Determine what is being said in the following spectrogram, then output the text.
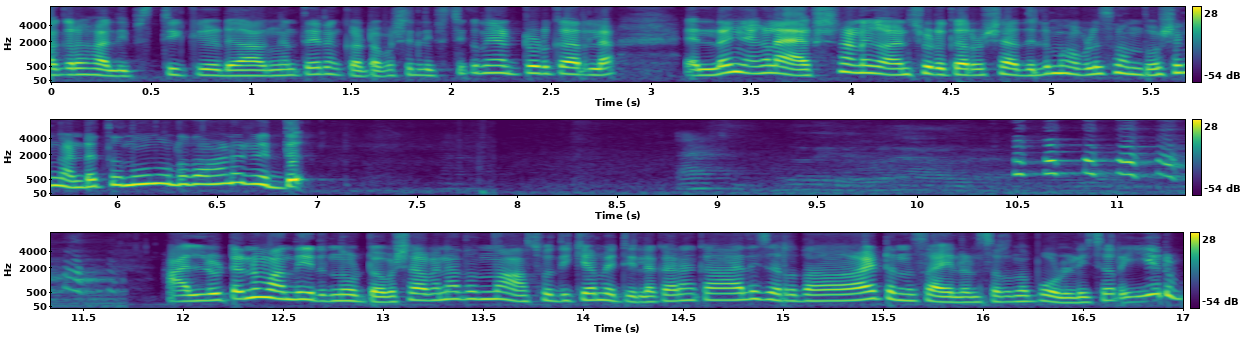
ആഗ്രഹമാണ് ലിപ്സ്റ്റിക്ക് ഇടുക അങ്ങനത്തേനൊക്കെ കേട്ടോ പക്ഷേ ലിപ്സ്റ്റിക്ക് ഞാൻ ഇട്ട് കൊടുക്കാറില്ല. എല്ലാം ഞങ്ങൾ ആക്ഷനാണ് കാണിച്ചു കൊടുക്കാറ്. പക്ഷേ അതിലും അവൾ സന്തോഷം കണ്ടെത്തുന്നു എന്നുള്ളതാണ് ഒരു ഇത് അല്ലുട്ടനും വന്നിരുന്നു കേട്ടോ. പക്ഷെ അവനതൊന്നും ആസ്വദിക്കാൻ പറ്റില്ല കാരണം കാൽ ചെറുതായിട്ടൊന്ന് സൈലൻസർ ഒന്ന് പൊള്ളി. ചെറിയൊരു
